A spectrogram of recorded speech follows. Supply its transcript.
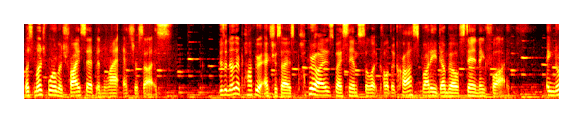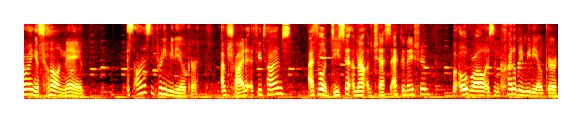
but it's much more of a tricep and lat exercise. There's another popular exercise popularized by Sam Sulek called the cross-body dumbbell standing fly. Ignoring its long name, it's honestly pretty mediocre. I've tried it a few times. I feel a decent amount of chest activation, but overall it's incredibly mediocre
